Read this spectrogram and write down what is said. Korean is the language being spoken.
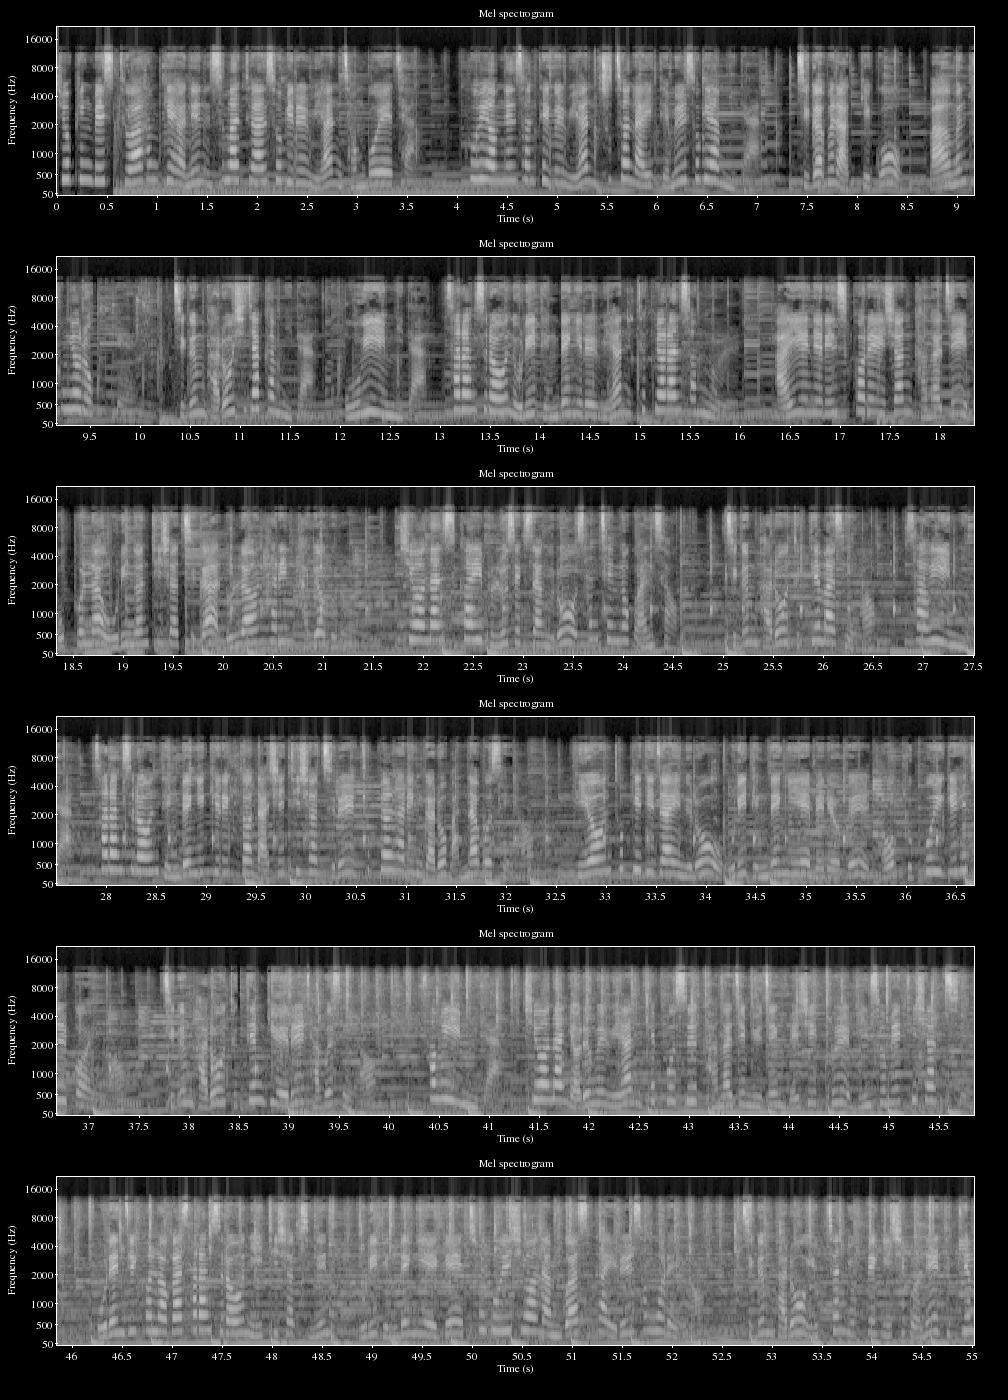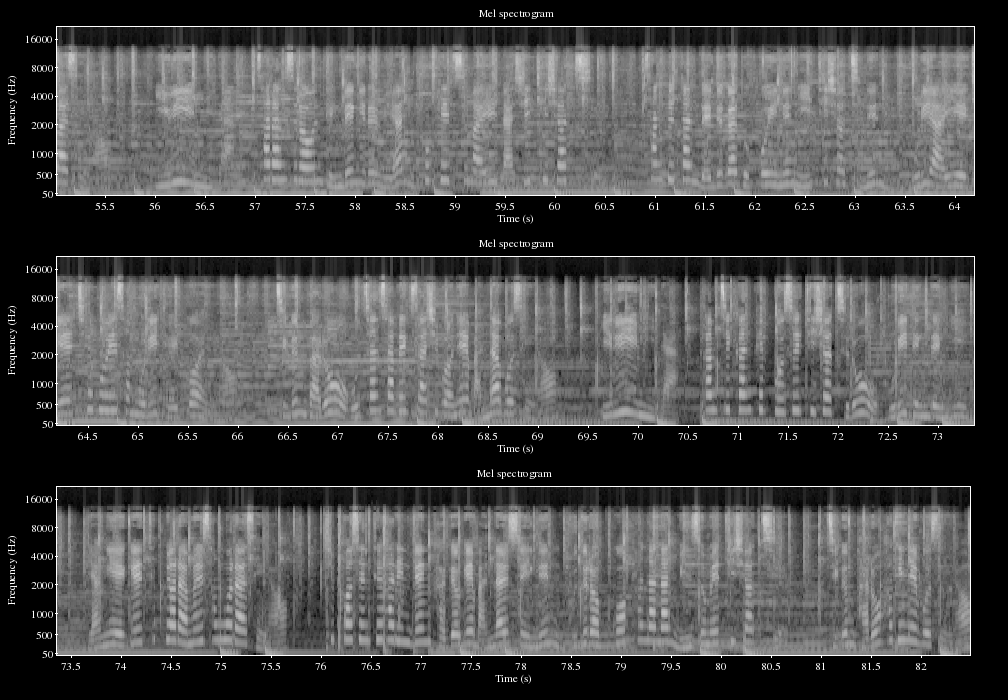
쇼핑 베스트와 함께하는 스마트한 소비를 위한 정보의 장. 후회 없는 선택을 위한 추천 아이템을 소개합니다. 지갑을 아끼고 마음은 풍요롭게. 지금 바로 시작합니다. 5위입니다. 사랑스러운 우리 댕댕이를 위한 특별한 선물. INL 인스퍼레이션 강아지 모폴라 올인원 티셔츠가 놀라운 할인 가격으로 시원한 스카이 블루 색상으로 산책룩 완성. 지금 바로 득템하세요. 4위입니다. 사랑스러운 댕댕이 캐릭터 나시 티셔츠를 특별 할인가로 만나보세요. 귀여운 토끼 디자인으로 우리 댕댕이의 매력을 더욱 돋보이게 해줄 거예요. 지금 바로 득템 기회를 잡으세요. 3위입니다. 시원한 여름을 위한 캣보스 강아지 뮤직 메쉬쿨 민소매 티셔츠. 오렌지 컬러가 사랑스러운 이 티셔츠는 우리 댕댕이에게 최고의 시원함과 스타일을 선물해요. 지금 바로 6,620원에 득템하세요. 2위입니다. 사랑스러운 댕댕이를 위한 포켓 스마일 나시 티셔츠. 산뜻한 레드가 돋보이는 이 티셔츠는 우리 아이에게 최고의 선물이 될 거예요. 지금 바로 5,440원에 만나보세요. 1위입니다. 깜찍한 펫보스 티셔츠로 우리 댕댕이 양이에게 특별함을 선물하세요. 10% 할인된 가격에 만날 수 있는 부드럽고 편안한 민소매 티셔츠. 지금 바로 확인해보세요.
